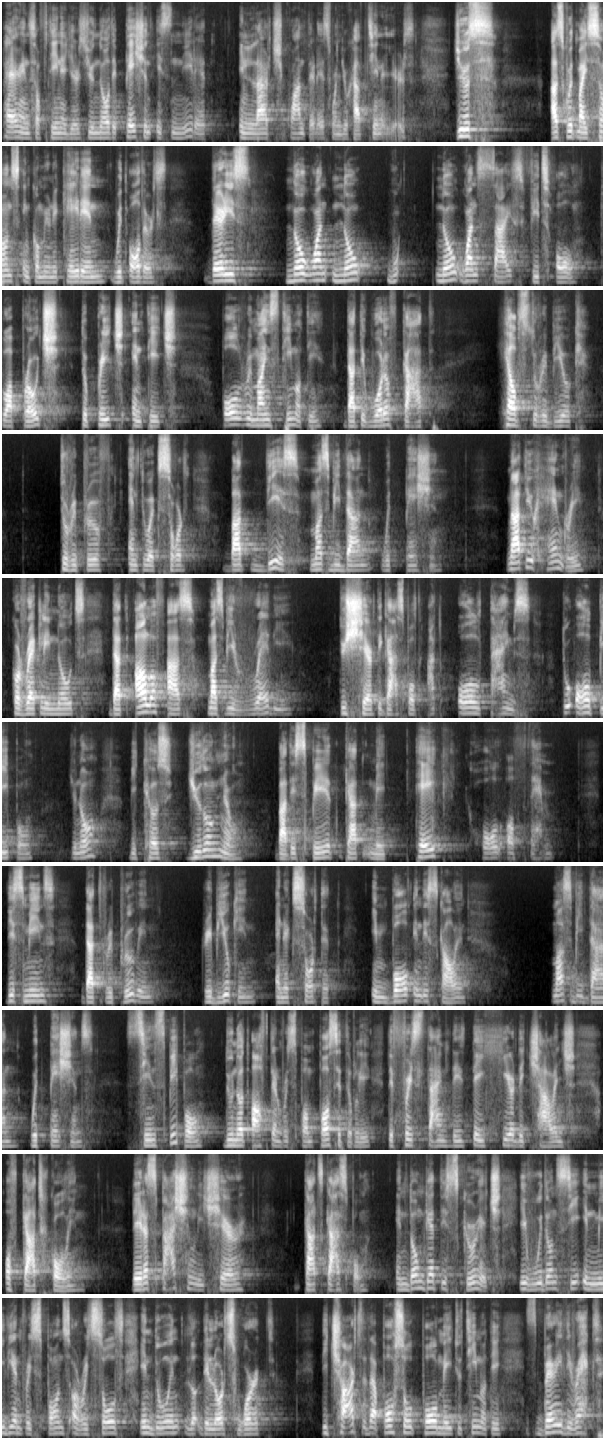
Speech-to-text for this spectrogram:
parents of teenagers, you know the patience is needed in large quantities when you have teenagers. Just as with my sons in communicating with others, there is no one, no, no one size fits all to approach, to preach, and teach. Paul reminds Timothy that the Word of God helps to rebuke, to reprove, and to exhort, but this must be done with patience. Matthew Henry correctly notes that all of us must be ready to share the gospel at all times to all people, you know, because you don't know, but the Spirit God may take hold of them. This means that reproving, rebuking, and exhorted involved in this calling must be done with patience, since people do not often respond positively the first time they, they hear the challenge of God's calling. Let us passionately share God's gospel and don't get discouraged if we don't see immediate response or results in doing the Lord's work. The charge that the Apostle Paul made to Timothy is very direct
